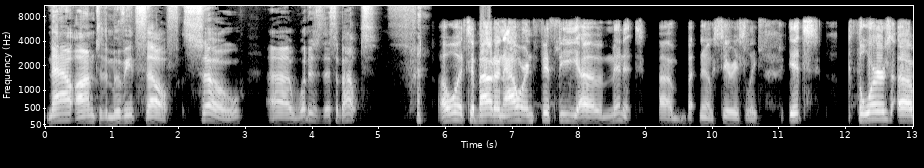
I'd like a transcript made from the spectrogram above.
Now on to the movie itself. So, uh, what is this about? Oh, it's about an hour and 50 uh, minutes. Uh, but no, seriously. It's Thor's, uh,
